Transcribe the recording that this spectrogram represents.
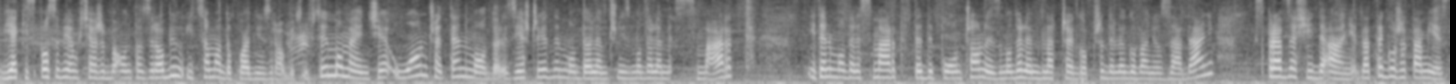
w jaki sposób ja bym chciała, żeby on to zrobił i co ma dokładnie zrobić. I w tym momencie łączę ten model z jeszcze jednym modelem, czyli z modelem SMART, i ten model SMART wtedy połączony z modelem dlaczego przy delegowaniu zadań sprawdza się idealnie, dlatego że tam jest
